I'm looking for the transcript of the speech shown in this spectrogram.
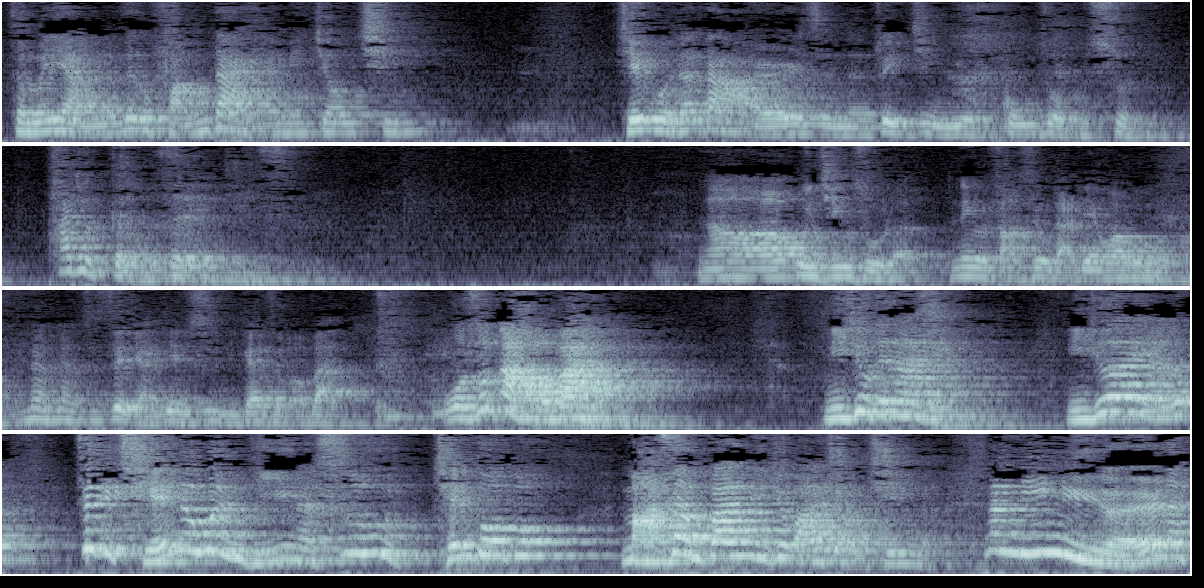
怎么样呢？这个房贷还没交清。结果他大儿子呢最近又工作不顺，他就梗着这两件事。然后问清楚了，那位法师又打电话问我：“那那是这两件事，你该怎么办？”我说：“那好办，你就跟他讲，你就跟他讲说，这个钱的问题呢，师傅钱多多，马上帮你就把它缴清了。那你女儿呢？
